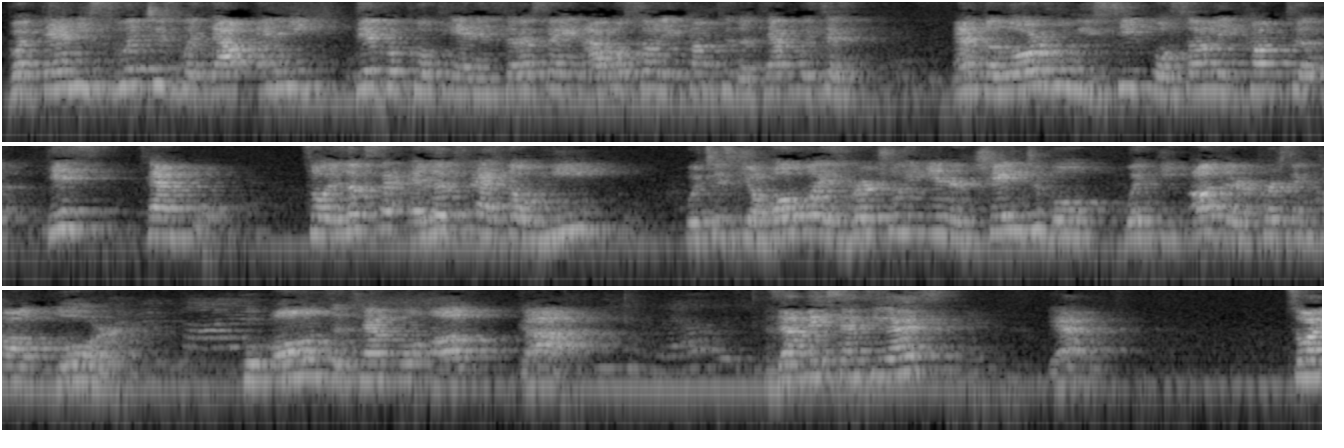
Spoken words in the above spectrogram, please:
But then he switches without any difficulty, and instead of saying, I will suddenly come to the temple, he says, And the Lord whom you seek will suddenly come to his temple. So it looks, it looks as though me, which is Jehovah, is virtually interchangeable with the other person called Lord, who owns the temple of God. Does that make sense, you guys? Yeah? So I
